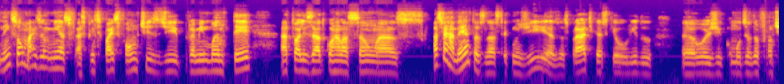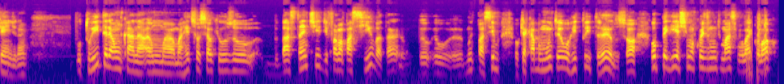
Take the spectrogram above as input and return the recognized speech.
nem são mais minhas, as principais fontes de para me manter atualizado com relação às, às ferramentas, às tecnologias, às práticas que eu lido uh, hoje como desenvolvedor front-end, né? O Twitter é um canal, é uma, uma rede social que eu uso bastante de forma passiva, tá? Eu, eu, muito passivo, o que acaba muito eu retweetando só. Ou peguei, achei uma coisa muito massa, vou lá e coloco.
